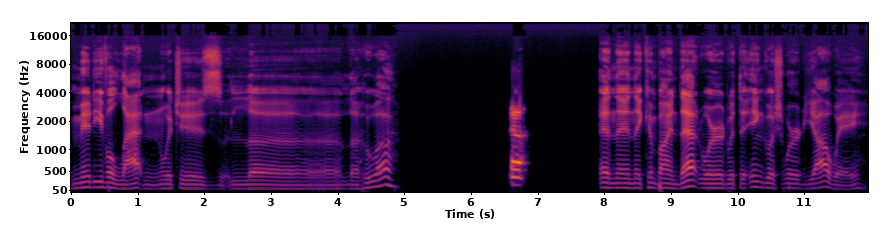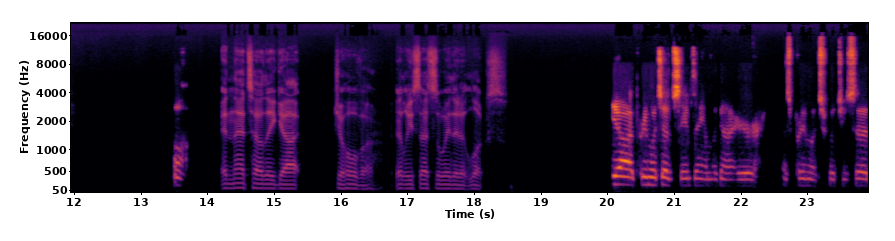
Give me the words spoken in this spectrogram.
medieval Latin, which is la lahua. Yeah. And then they combined that word with the English word Yahweh. Oh. And that's how they got Jehovah. At least that's the way that it looks. Yeah, I pretty much have the same thing I'm looking at here. That's pretty much what you said.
